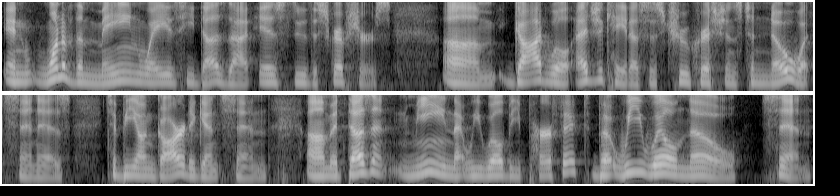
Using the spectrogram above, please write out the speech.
And one of the main ways he does that is through the scriptures. Um, God will educate us as true Christians to know what sin is, to be on guard against sin. Um, it doesn't mean that we will be perfect, but we will know sin.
